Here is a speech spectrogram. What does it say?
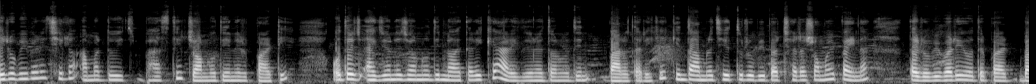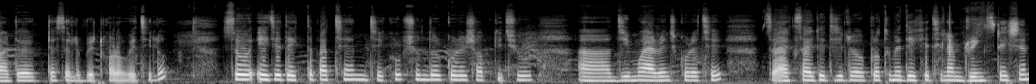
এই রবিবারে ছিল আমার দুই ভাস্তির জন্মদিনের পার্টি। ওদের একজনের জন্মদিন নয় তারিখে, আরেকজনের জন্মদিন বারো তারিখে। কিন্তু আমরা যেহেতু রবিবার ছাড়া সময় পাই না, তাই রবিবারেই ওদের বার্থডেটা সেলিব্রেট করা হয়েছিল। সো এই যে দেখতে পাচ্ছেন যে খুব সুন্দর করে সব কিছু জিমও অ্যারেঞ্জ করেছে। সো এক সাইডে ছিল, প্রথমে দেখেছিলাম ড্রিঙ্ক স্টেশন,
